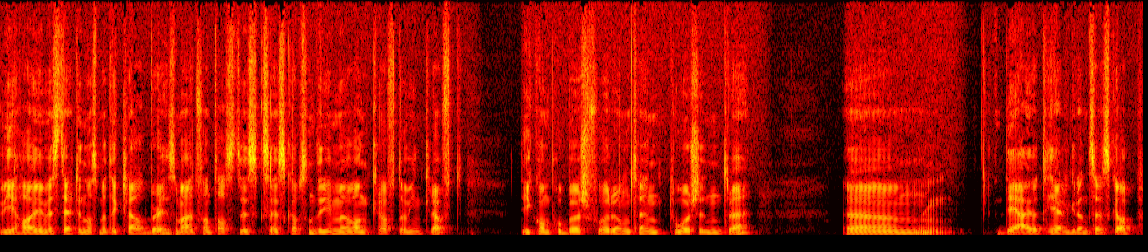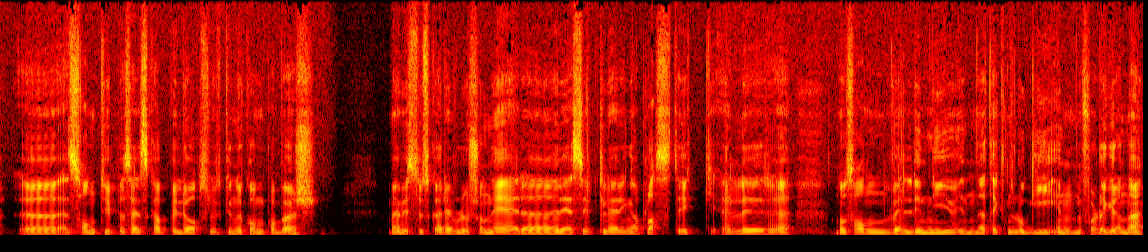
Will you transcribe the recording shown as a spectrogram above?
Vi har investert i noe som heter Cloudberry, som er et fantastisk selskap som driver med vannkraft og vindkraft. De kom på børs for omtrent to år siden, tror jeg. Ehm, det er jo et helgrønt selskap. Eh, et sånn type selskap vil jo absolutt kunne komme på børs. Men hvis du skal revolusjonere resirkulering av plastikk eller eh, noe sånn veldig nyvinnende teknologi innenfor det grønne,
